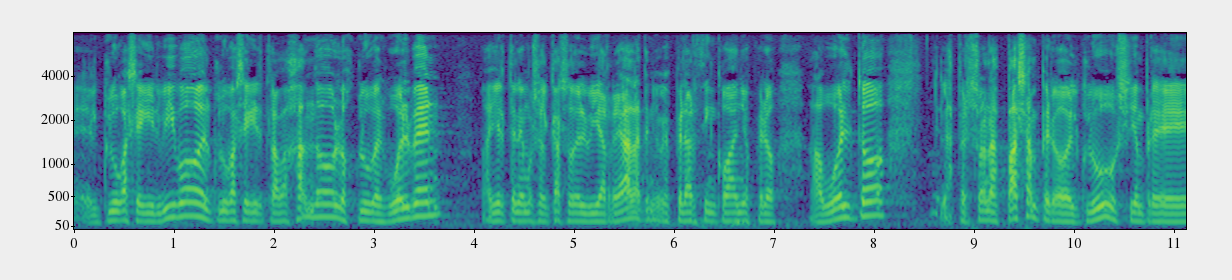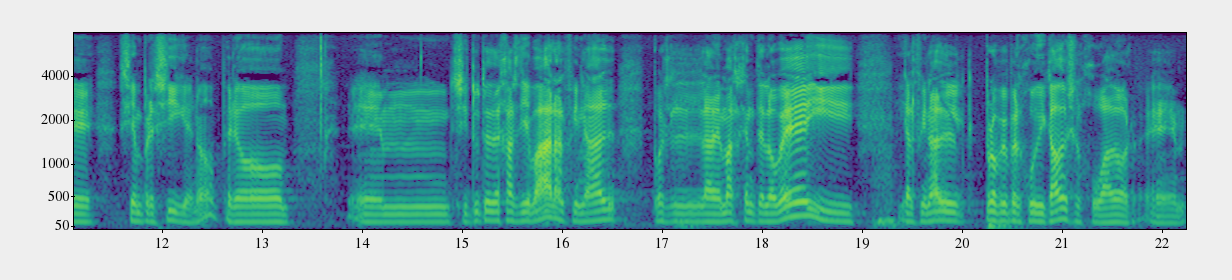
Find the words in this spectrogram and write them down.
el club va a seguir vivo, el club va a seguir trabajando, los clubes vuelven, Ayer tenemos el caso del Villarreal, ha tenido que esperar cinco años, pero ha vuelto. Las personas pasan, pero el club siempre, siempre sigue, ¿no? Pero em, si tú te dejas llevar, al final, pues la demás gente lo ve y, al final el propio perjudicado es el jugador. Em,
